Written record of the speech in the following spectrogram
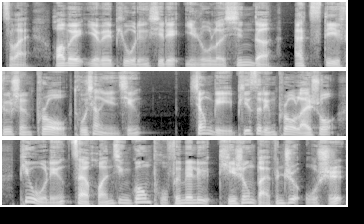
此外，华为也为 P 五零系列引入了新的 XD Fusion Pro 图像引擎。相比 P 四零 Pro 来说，P 五零在环境光谱分辨率提升百分之五十，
